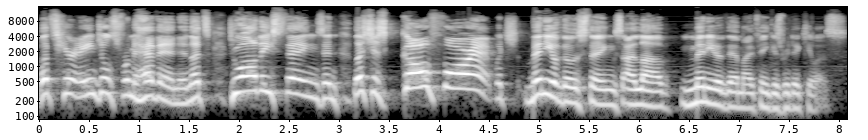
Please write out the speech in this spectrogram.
let's hear angels from heaven and let's do all these things and let's just go for it, which many of those things I love. Many of them I think is ridiculous.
